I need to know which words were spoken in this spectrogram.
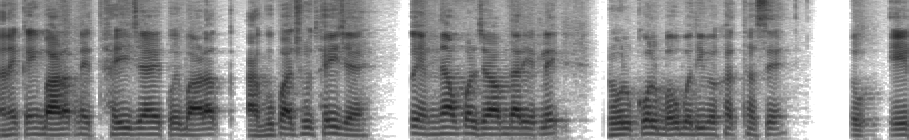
અને કંઈ બાળકને થઈ જાય, કોઈ બાળક આગુ પાછું થઈ જાય, તો એમના ઉપર જવાબદારી એટલે રોલ કોલ બહુ બધી વખત થશે. તો એ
